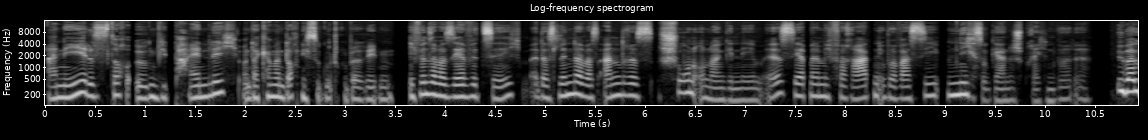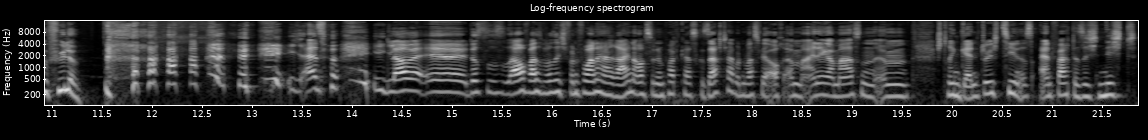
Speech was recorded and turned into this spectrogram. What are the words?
ah nee, das ist doch irgendwie peinlich und da kann man doch nicht so gut drüber reden. Ich finde es aber sehr witzig, dass Linda was anderes schon unangenehm ist. Sie hat mir nämlich verraten, über was sie nicht so gerne sprechen würde. Über Gefühle. ich, also, ich glaube, äh, das ist auch was, was ich von vornherein auch so in dem Podcast gesagt habe und was wir auch ähm, einigermaßen ähm, stringent durchziehen, ist einfach, dass ich nicht,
